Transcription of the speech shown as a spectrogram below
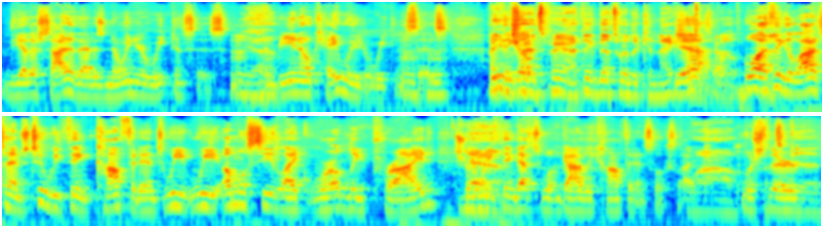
the other side of that is knowing your weaknesses Yeah. and being okay with your weaknesses. Being I think transparent. I think that's where the connection is yeah. built. Well, I think a lot of times too, we think confidence. We we almost see like worldly pride, and we think that's what godly confidence looks like. Wow, Which that's they're good.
